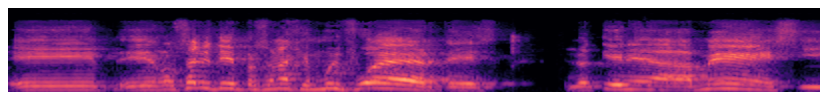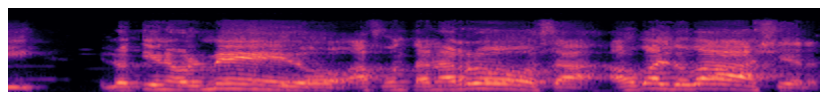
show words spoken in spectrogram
Eh, eh, Rosario tiene personajes muy fuertes. Lo tiene a Messi, lo tiene a Olmedo, a Fontana Rosa, a Osvaldo Bayer.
